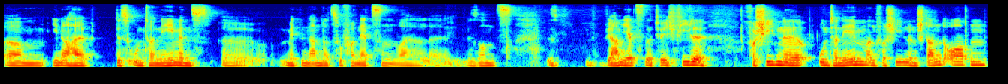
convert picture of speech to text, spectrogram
ähm, innerhalb des Unternehmens äh, miteinander zu vernetzen, weil äh, sonst, wir haben jetzt natürlich viele verschiedene Unternehmen an verschiedenen Standorten,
